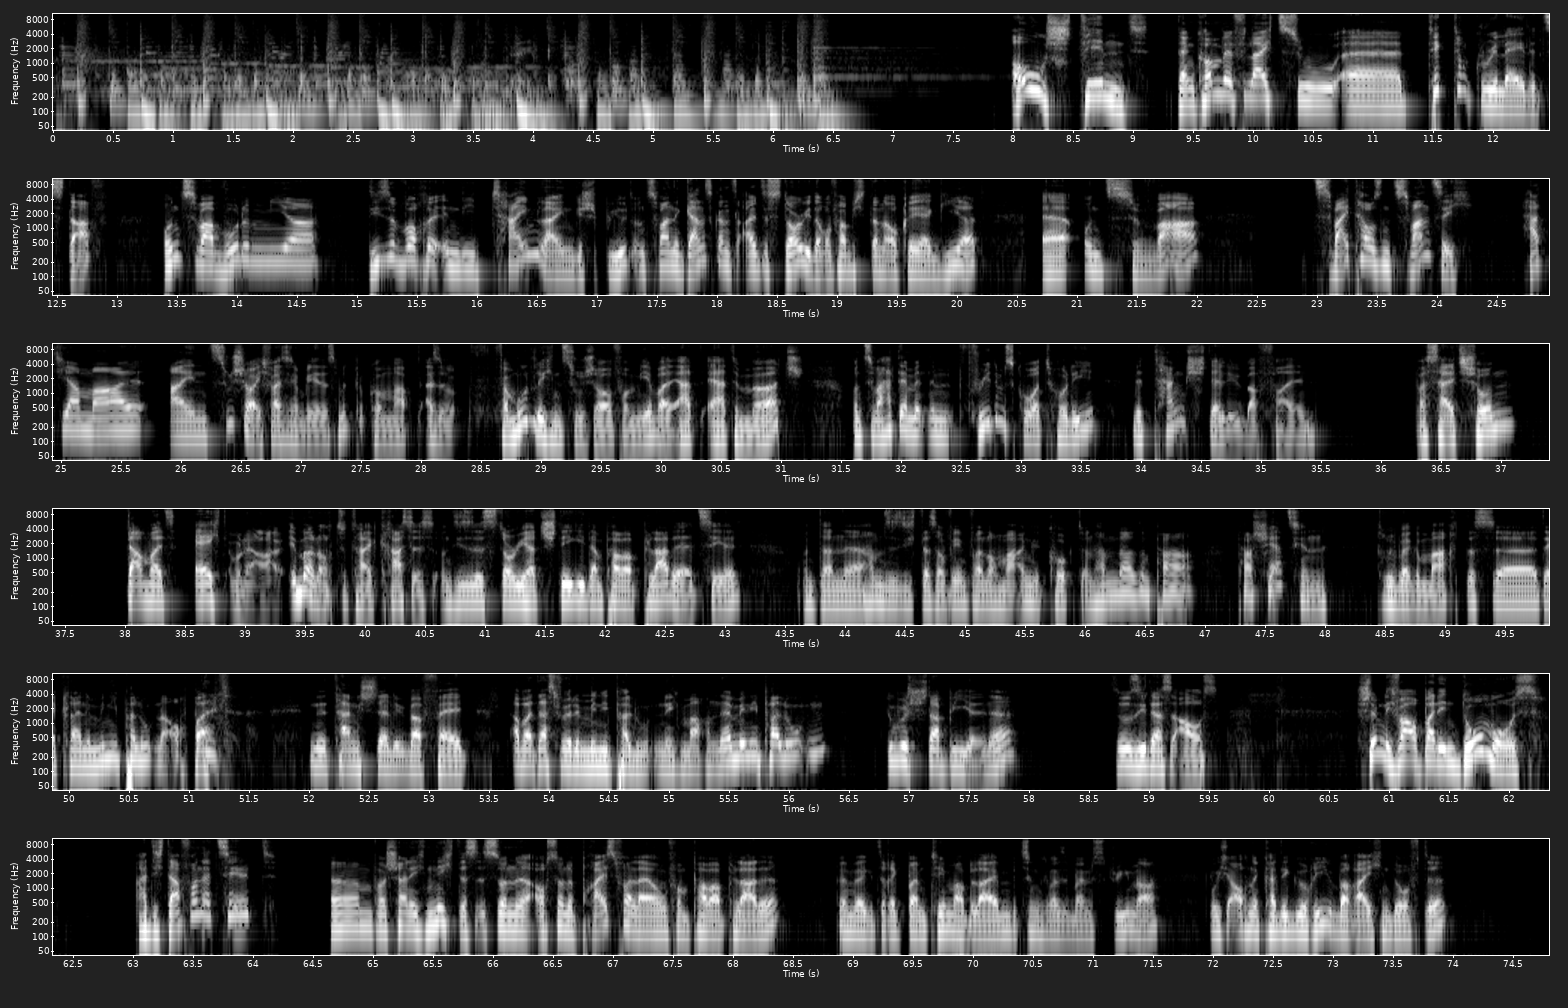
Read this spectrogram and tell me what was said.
Oh, stimmt. Dann kommen wir vielleicht zu äh, TikTok-related Stuff. Und zwar wurde mir diese Woche in die Timeline gespült und zwar eine ganz, ganz alte Story. Darauf habe ich dann auch reagiert. Äh, und zwar 2020 hat ja mal ein Zuschauer, ich weiß nicht, ob ihr das mitbekommen habt, also vermutlich ein Zuschauer von mir, weil er, hat, er hatte Merch. Und zwar hat er mit einem Freedom Squad Hoodie eine Tankstelle überfallen. Was halt schon damals echt oder immer noch total krass ist. Und diese Story hat Stegi dann Papa Plade erzählt. Und dann äh, haben sie sich das auf jeden Fall nochmal angeguckt und haben da so ein paar, paar Scherzchen drüber gemacht, dass äh, der kleine Mini-Paluten auch bald eine Tankstelle überfällt. Aber das würde Mini-Paluten nicht machen, ne? Mini-Paluten, du bist stabil, ne? So sieht das aus. Stimmt, ich war auch bei den Domos. Hatte ich davon erzählt? Ähm, wahrscheinlich nicht. Das ist so eine, auch so eine Preisverleihung von Papa Plade, wenn wir direkt beim Thema bleiben, beziehungsweise beim Streamer, wo ich auch eine Kategorie überreichen durfte.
